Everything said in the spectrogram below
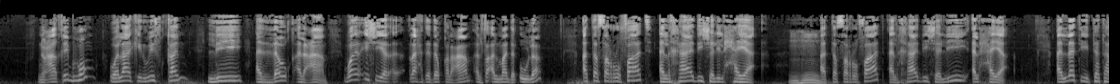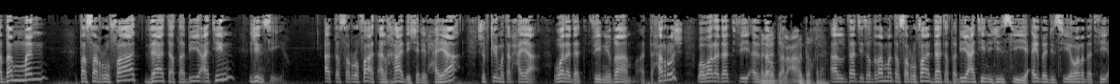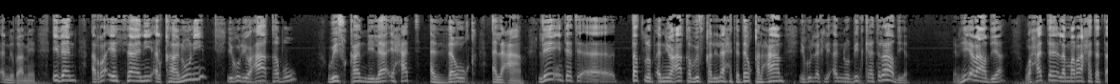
نعاقبهم ولكن وفقا للذوق العام. وإيش هي لائحة الذوق العام؟ المادة الأولى. التصرفات الخادشة للحياء. التصرفات الخادشة للحياء. التي تتضمن تصرفات ذات طبيعة جنسية. التصرفات الخادشة للحياء. شوف كلمة الحياء وردت في نظام التحرش ووردت في الذوق العام. التي تتضمن تصرفات ذات طبيعة جنسية. أيضا جنسية وردت في النظامين. إذا الرأي الثاني القانوني يقول يعاقب وفقا للائحة الذوق العام. ليه أنت تطلب أن يعاقب وفقا للائحة الذوق العام؟ يقول لك لأنه البنت كانت راضية. يعني هي راضية وحتى لما راحت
